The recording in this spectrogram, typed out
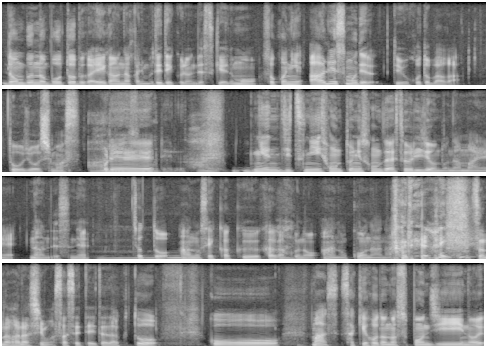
論文の冒頭部が映画の中にも出てくるんですけれどもそこに RS モデルっていう言葉が登場します。これ、はい、現実に本当に存在する理論の名前なんですね。ちょっとあのせっかく科学の,、あのコーナーなので、はい、その話もさせていただくとこうまあ先ほどのスポンジの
